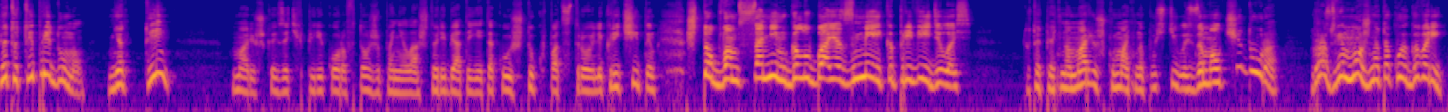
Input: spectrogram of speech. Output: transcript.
Это ты придумал? Нет, ты?» Марюшка из этих перекоров тоже поняла, что ребята ей такую штуку подстроили. Кричит им, «Чтоб вам самим голубая змейка привиделась!» Тут опять на Марюшку мать напустилась. «Замолчи, дура!» Разве можно такое говорить?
